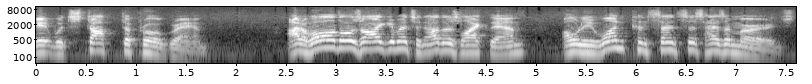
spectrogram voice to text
It would stop the program. Out of all those arguments and others like them, only one consensus has emerged.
